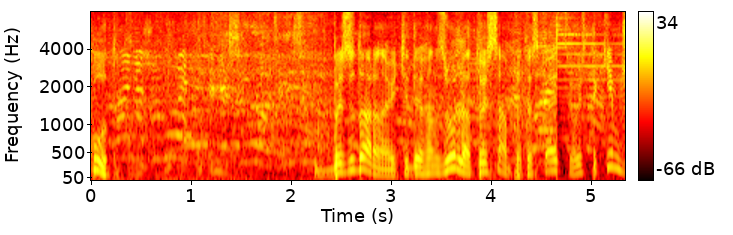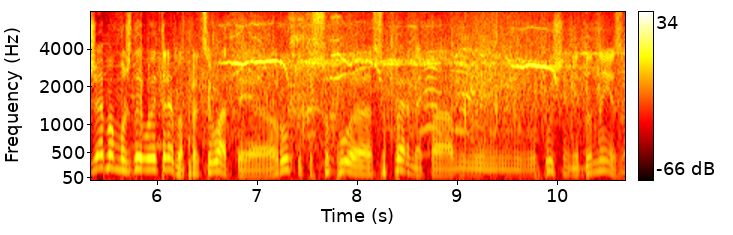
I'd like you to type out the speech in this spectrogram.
кут. Без удару навіть іде Ганзуля, а той сам притискається. Ось таким джебом, можливо, і треба працювати. Руки суперника м, опущені донизу.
